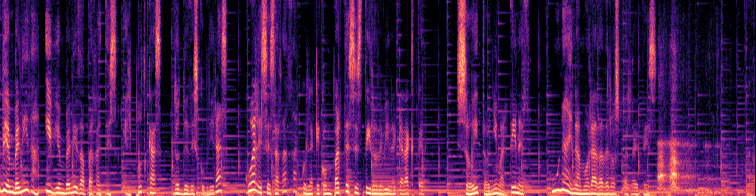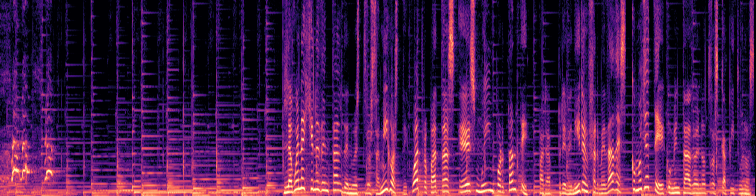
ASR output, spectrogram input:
Bienvenida y bienvenido a Perretes, el podcast donde descubrirás cuál es esa raza con la que compartes estilo de vida y carácter. Soy Toñi Martínez, una enamorada de los perretes. La buena higiene dental de nuestros amigos de cuatro patas es muy importante para prevenir enfermedades, como ya te he comentado en otros capítulos.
